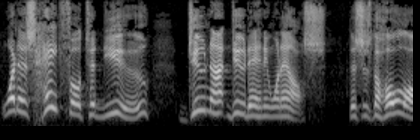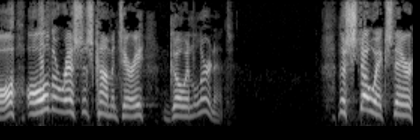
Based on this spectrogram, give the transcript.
What is hateful to you, do not do to anyone else. This is the whole law. All the rest is commentary. Go and learn it the Stoics there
